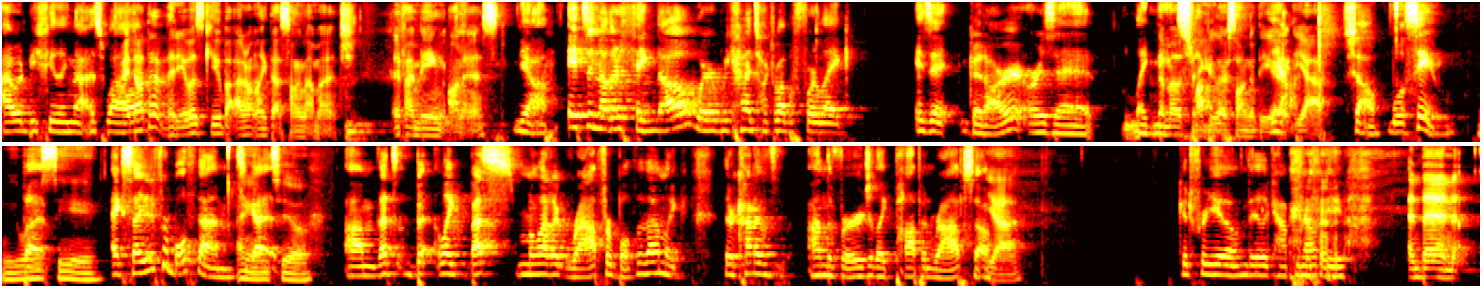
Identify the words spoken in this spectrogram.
I would be feeling that as well. I thought that video was cute, but I don't like that song that much. If I'm being honest. Yeah. It's another thing though where we kind of talked about before like is it good art or is it like The most popular song of the year. Yeah. Yeah. So, we'll see. We will But- see. Excited for both of them to I am get too. um that's be, like best melodic rap for both of them. Like they're kind of on the verge of like pop and rap, so Yeah. Good for you. They look happy and healthy. And then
